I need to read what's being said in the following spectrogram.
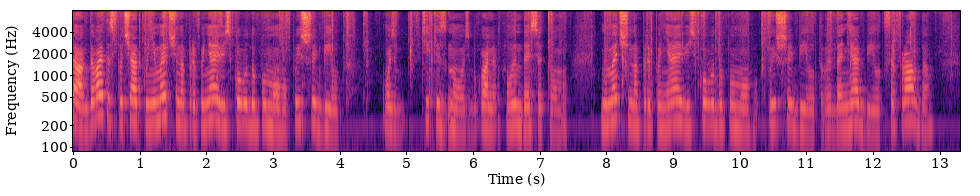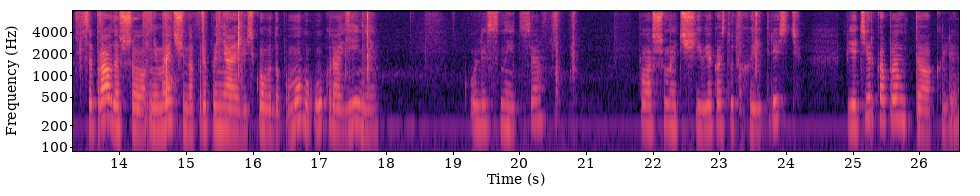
Так, давайте спочатку Німеччина припиняє військову допомогу. Пише Білд. Ось тільки ну, ось буквально хвилин 10 тому. Німеччина припиняє військову допомогу. Пише Білд, видання Білд. Це правда? Це правда, що Німеччина припиняє військову допомогу Україні. Колісниця. Паш мечів. Якась тут хитрість. П'ятірка пентаклі.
